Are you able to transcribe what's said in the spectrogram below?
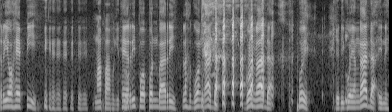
Trio Happy. Kenapa begitu? Harry Popon Bari. Lah gua nggak ada. gua nggak ada. Woi. Jadi gua yang nggak ada ini.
